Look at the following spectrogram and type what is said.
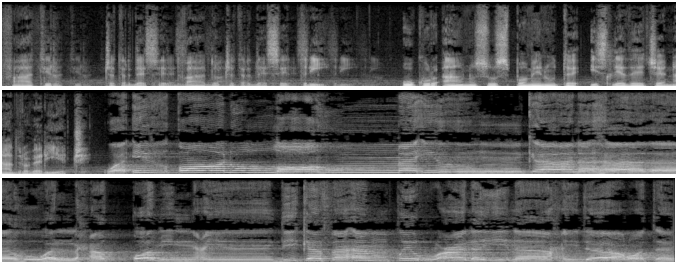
Fatir 42 do 43 U Kur'anu su spomenute i sljedeće nadrove riječi. وَإِذْ قَالُوا اللَّهُمَّ إِن كَانَ هَذَا هُوَ الْحَقَّ مِنْ عِنْدِكَ فَأَمْطِرْ عَلَيْنَا حِجَارَةً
